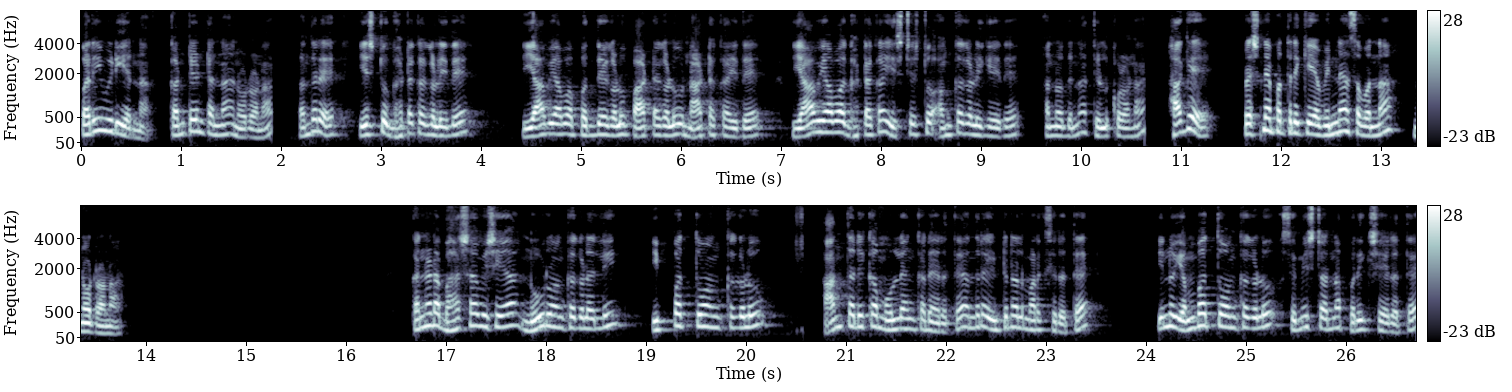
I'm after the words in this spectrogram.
ಪರಿವಿಡಿಯನ್ನ ಕಂಟೆಂಟನ್ನು ನೋಡೋಣ. ಅಂದರೆ ಎಷ್ಟು ಘಟಕಗಳಿದೆ, ಯಾವ್ಯಾವ ಪದ್ಯಗಳು, ಪಾಠಗಳು, ನಾಟಕ ಇದೆ, ಯಾವ್ಯಾವ ಘಟಕ, ಎಷ್ಟೆಷ್ಟು ಅಂಕಗಳಿಗೆ ಇದೆ ಅನ್ನೋದನ್ನ ತಿಳ್ಕೊಳ್ಳೋಣ. ಹಾಗೆ ಪ್ರಶ್ನೆ ಪತ್ರಿಕೆಯ ವಿನ್ಯಾಸವನ್ನ ನೋಡೋಣ. ಕನ್ನಡ ಭಾಷಾ ವಿಷಯ ನೂರು ಅಂಕಗಳಲ್ಲಿ ಇಪ್ಪತ್ತು ಅಂಕಗಳು ಆಂತರಿಕ ಮೌಲ್ಯಾಂಕನ ಇರುತ್ತೆ, ಅಂದರೆ ಇಂಟರ್ನಲ್ ಮಾರ್ಕ್ಸ್ ಇರುತ್ತೆ. ಇನ್ನು ಎಂಬತ್ತು ಅಂಕಗಳು ಸೆಮಿಸ್ಟರ್ನ ಪರೀಕ್ಷೆ ಇರುತ್ತೆ.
